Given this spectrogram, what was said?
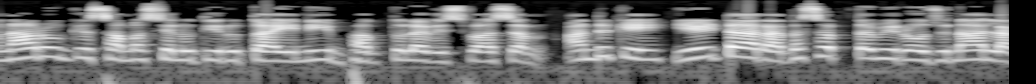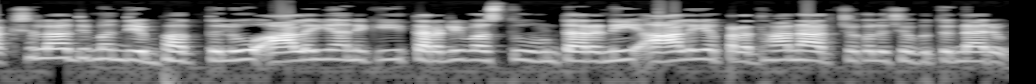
అనారోగ్య సమస్యలు తీరుతాయని భక్తుల విశ్వాసం. అందుకే ఏటా రథసప్తమి రోజున లక్షలాది మంది భక్తులు ఆలయానికి తరలివస్తూ ఉంటారని ఆలయ ప్రధాన అర్చకులు చెబుతున్నారు. శ్రీమద్భార్గవరామ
